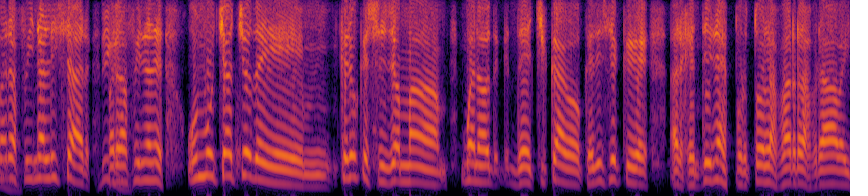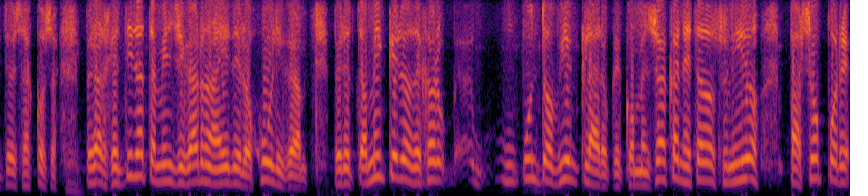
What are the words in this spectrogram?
para finalizar, para finalizar, un muchacho de, mm, creo que se llama, bueno, de, de Chicago, que dice que Argentina exportó las barras bravas y todas esas cosas, pero Argentina también llegaron ahí de los hooligans, pero también quiero dejar un punto bien claro, que comenzó acá en Estados Unidos, pasó por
